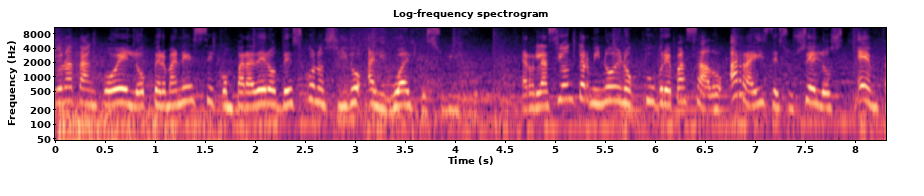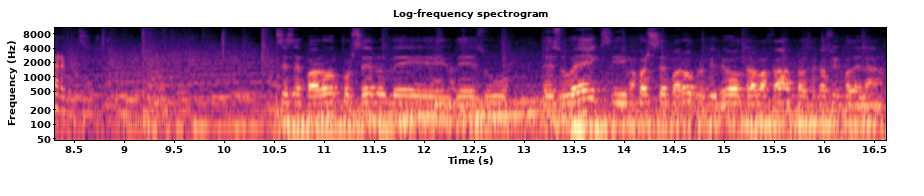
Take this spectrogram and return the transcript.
Jonathan Coelho permanece con paradero desconocido al igual que su hijo. La relación terminó en octubre pasado a raíz de sus celos enfermizos. Se separó por celos de, su, de su ex y mejor se separó, prefirió trabajar para sacar a su hijo adelante.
